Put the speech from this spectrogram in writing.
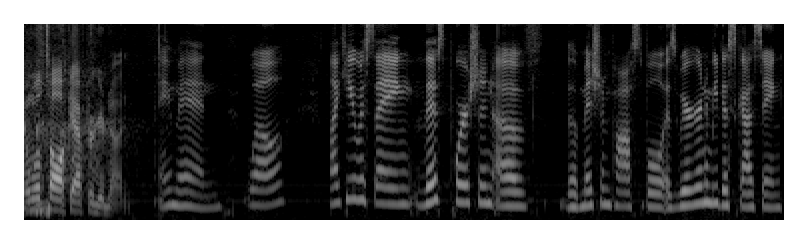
and we'll talk after you're done. Amen. Well, like he was saying, this portion of the Mission Possible is we're going to be discussing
